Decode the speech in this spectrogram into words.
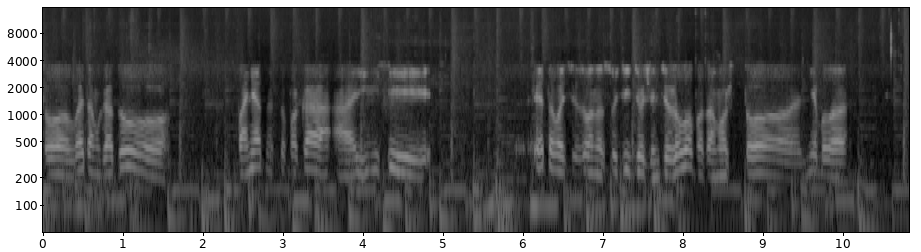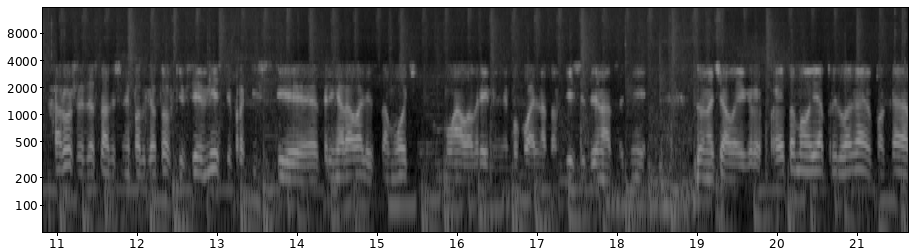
то в этом году Понятно, что пока о Енисеи этого сезона судить очень тяжело, потому что не было хорошей достаточной подготовки. Все вместе практически тренировались там очень мало времени, буквально там 10-12 дней до начала игры. Поэтому я предлагаю пока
